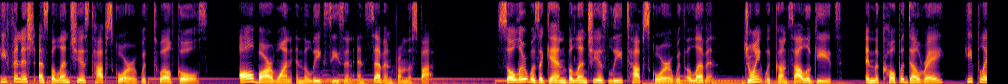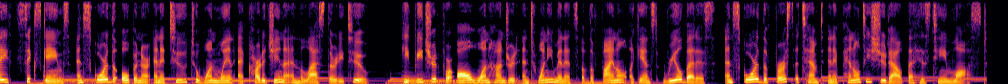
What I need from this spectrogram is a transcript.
He finished as Valencia's top scorer with 12 goals, all bar one in the league season and seven from the spot. Soler was again Valencia's lead top scorer with 11, joint with Gonzalo Guedes. In the Copa del Rey, he played six games and scored the opener in a 2-1 win at Cartagena in the last 32. He featured for all 120 minutes of the final against Real Betis and scored the first attempt in a penalty shootout that his team lost.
